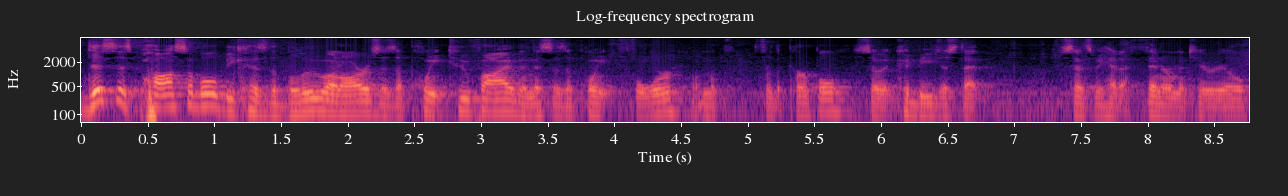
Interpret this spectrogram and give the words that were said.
this is possible because the blue on ours is a 0.25 and this is a 0.4 the, for the purple. So it could be just that since we had a thinner material,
